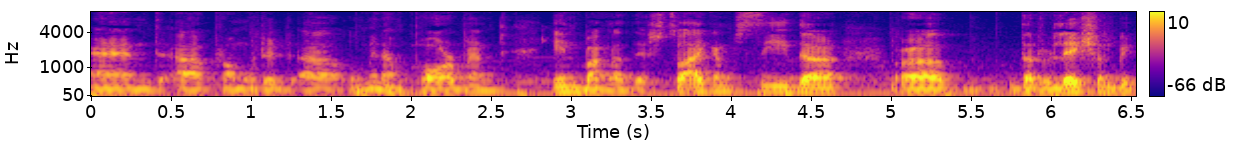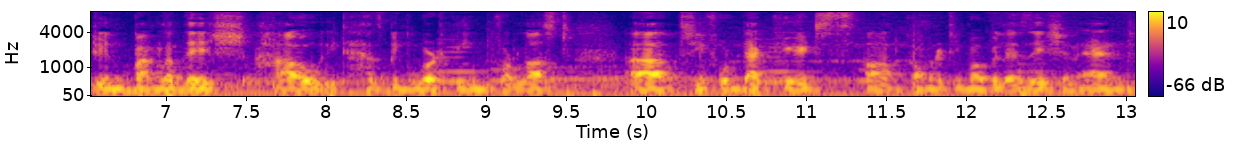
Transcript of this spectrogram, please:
and uh, promoted uh, women empowerment in Bangladesh. So I can see the uh, the relation between Bangladesh, how it has been working for last uh, three four decades on community mobilization, and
